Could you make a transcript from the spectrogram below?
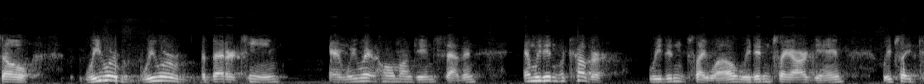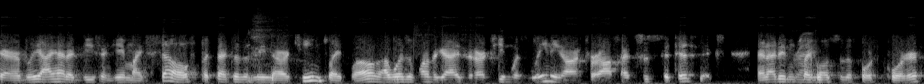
So we were we were the better team, and we went home on game seven, and we didn't recover. We didn't play well. We didn't play our game. We played terribly. I had a decent game myself, but that doesn't mean that our team played well. I wasn't one of the guys that our team was leaning on for offensive statistics, and I didn't play most of the fourth quarter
